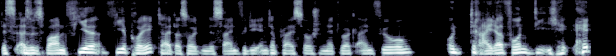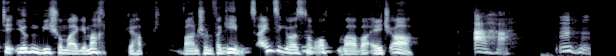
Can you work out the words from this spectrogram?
Das, also es waren vier, vier Projektleiter sollten das sein für die Enterprise Social Network Einführung. Und drei davon, die ich hätte irgendwie schon mal gemacht gehabt, waren schon vergeben. Mhm. Das Einzige, was noch mhm. offen war, war HR. Aha. Mhm.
